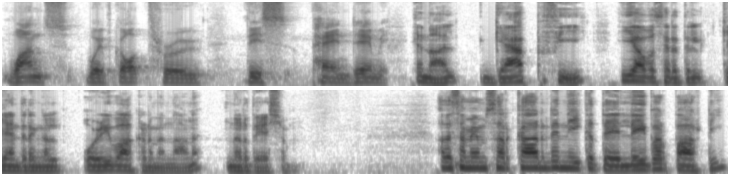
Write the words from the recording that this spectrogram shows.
once we've got through this pandemic. എന്നാൽ ഗ്യാപ്പ് ഫീ ഈ അവസരത്തിൽ കേന്ദ്രങ്ങൾ ഒഴിവാക്കണമെന്നാണ് നിർദ്ദേശം. അതേസമയം സർക്കാരിന്റെ നീക്കത്തെ ലേബർ പാർട്ടി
